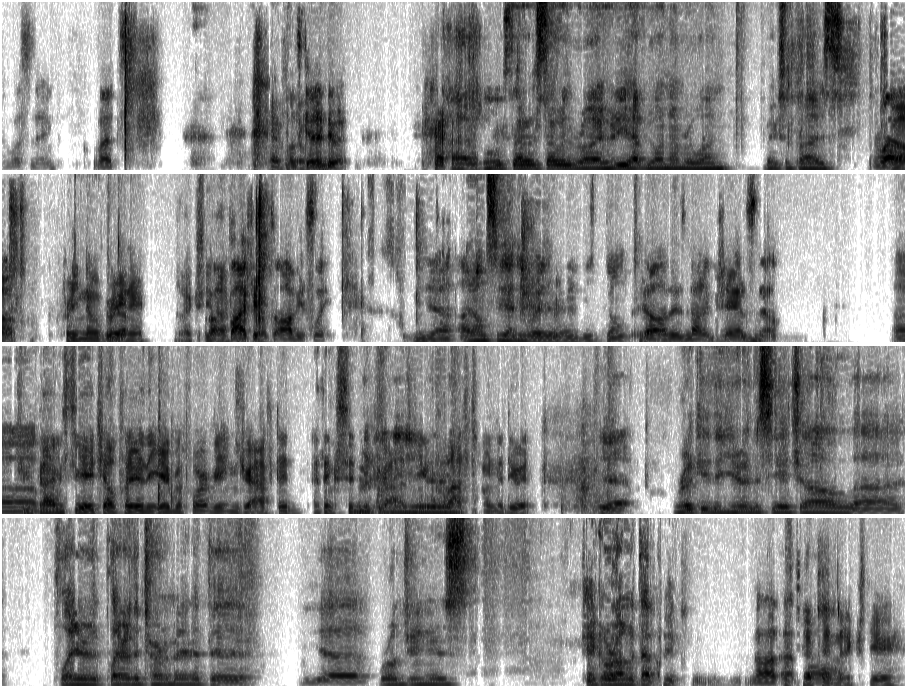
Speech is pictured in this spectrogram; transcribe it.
I'm listening. Let's Okay, let's get into it. Uh, we'll start, start with Roy. Who do you have going number one? Big surprise. Wow. Wow, pretty no brainer. Alexi Well, Lafreniere. Byfield's obviously. Yeah, I don't see any way the Rangers don't. take Oh, him. there's not a chance. No. Uh, Two-time CHL Player of the Year before being drafted. I think Sidney Rookie of the Crosby was the last one to do it. yeah, rookie of the year in the CHL. Uh, player player of the tournament at the the uh, World Juniors. Can't go wrong with that pick. Not He'll at step in next year.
